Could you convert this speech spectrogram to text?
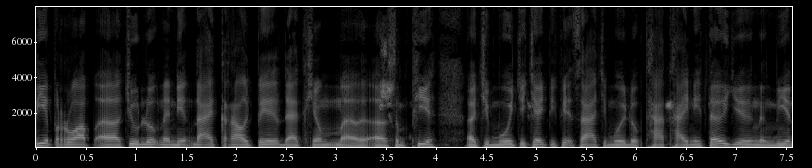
រៀបរាប់ជូនលោកនៅនាងដែរក្រោយពេលដែលខ្ញុំសម្ភាសជាមួយជជែកពិភាក្សាជាមួយលោកថាថៃនេះទៅយើងនឹងមាន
